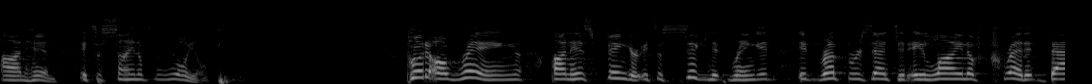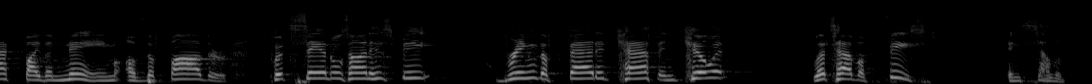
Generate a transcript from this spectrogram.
on him. It's a sign of royalty. Put a ring on his finger. It's a signet ring. It, it represented a line of credit backed by the name of the Father. Put sandals on his feet. Bring the fatted calf and kill it. Let's have a feast and celebrate.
